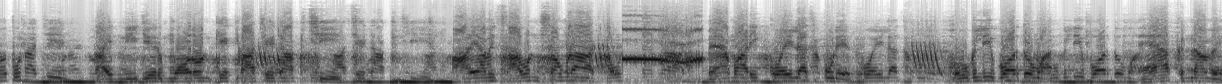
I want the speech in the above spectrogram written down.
নতুন আছিস তাই নিজের মরণকে কাছে ডাকছি কাছে ডাকছি আরে আমি সাউন্ড সম্রাট। মেমারি কৈলাসপুরের। কৈলাসপুরের হুগলি বর্ধমান হুগলি বর্ধমান। এক নামে।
